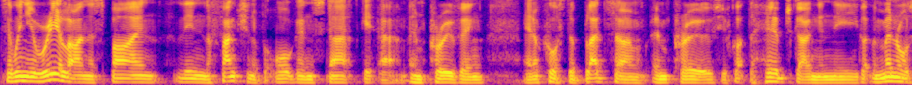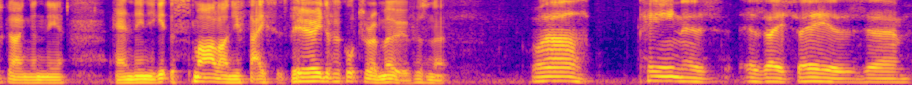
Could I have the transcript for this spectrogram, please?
So when you realign the spine, then the function of the organs start get, um, improving, and of course the blood flow improves. You've got the herbs going in there, you've got the minerals going in there, and then you get the smile on your face. It's very difficult to remove, isn't it? Well, pain is, as I say, is um,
